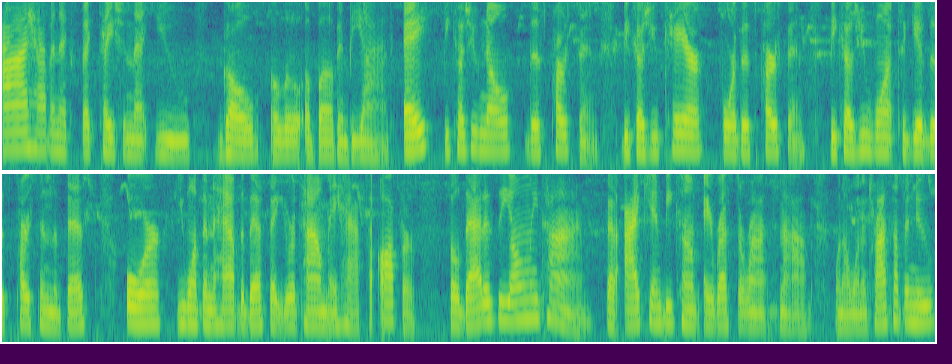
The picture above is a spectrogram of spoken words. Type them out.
I have an expectation that you go a little above and beyond. A, because you know this person, because you care for this person, because you want to give this person the best, or you want them to have the best that your town may have to offer. So that is the only time that I can become a restaurant snob. When I want to try something new,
